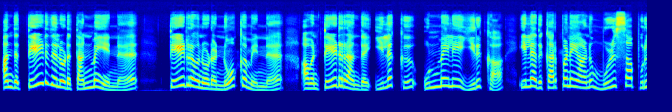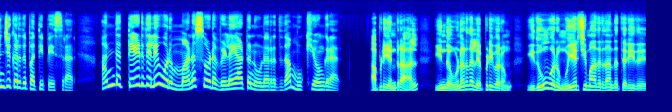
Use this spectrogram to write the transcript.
அந்த தேடுதலோட தன்மை என்ன? தேடுறவனோட நோக்கம் என்ன? அவன் தேடுற அந்த இலக்கு உண்மையிலேயே இருக்கா? இல்ல அது கற்பனையானு முழுசா புரிஞ்சுக்கிறது பத்தி பேசுறார். அந்த தேடுதலே ஒரு மனசோட விளையாட்டுன்னு உணர்றது தான் முக்கியங்கிறார். அப்படி என்றால் இந்த உணர்தல் எப்படி வரும்? இதுவும் ஒரு முயற்சி மாதிரி தான் தெரியுது.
